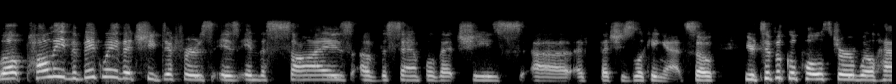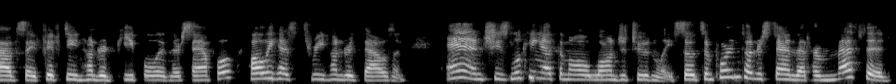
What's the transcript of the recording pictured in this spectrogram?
Well, Polly, the big way that she differs is in the size of the sample that she's uh, that she's looking at. So your typical pollster will have, say, 1,500 people in their sample. Polly has 300,000. And she's looking at them all longitudinally. So it's important to understand that her method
